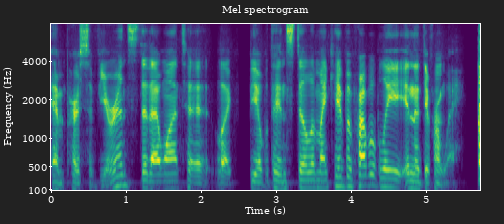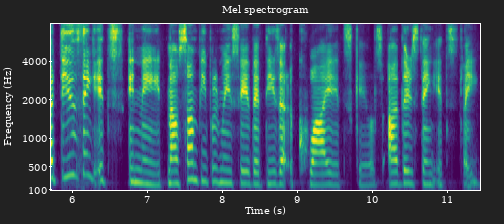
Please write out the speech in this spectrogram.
and perseverance that i want to like be able to instill in my kid but probably in a different way But do you think it's innate? Now, some people may say that these are acquired skills. Others think it's like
